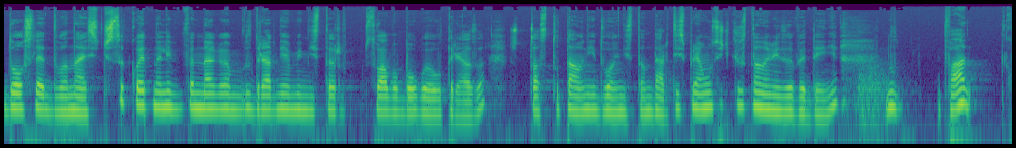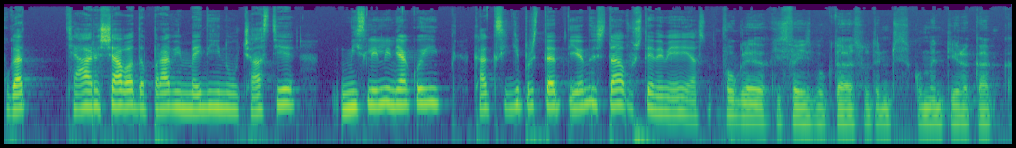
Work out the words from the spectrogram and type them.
до след 12 часа, което нали, веднага здравния министр, слава богу, е отряза, това са тотални двойни стандарти спрямо всички останали заведения. Но това, когато тя решава да прави медийно участие, мисли ли някой как си ги представят тия неща, въобще не ми е ясно. Какво гледах из Фейсбук тази сутрин, че се коментира как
